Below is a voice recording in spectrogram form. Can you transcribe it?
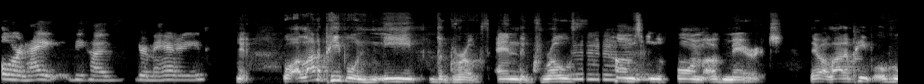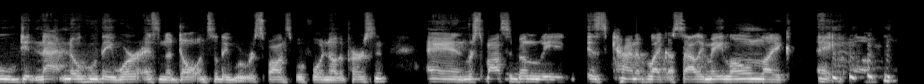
overnight because you're married. Yeah. Well, a lot of people need the growth, and the growth mm-hmm. comes in the form of marriage there are a lot of people who did not know who they were as an adult until they were responsible for another person. And responsibility is kind of like a Sallie Mae loan. Like, hey, um,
